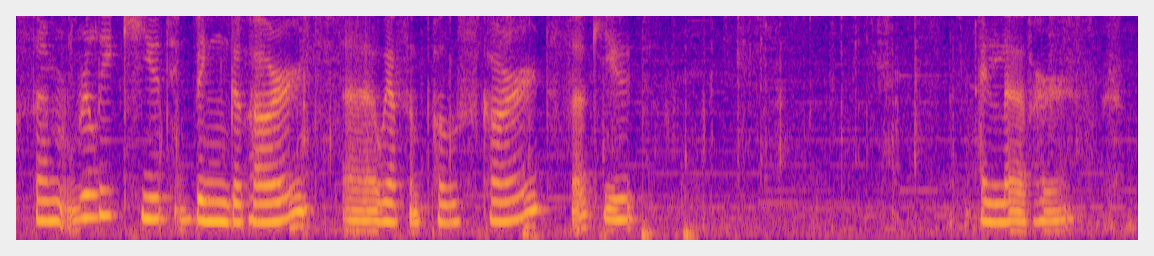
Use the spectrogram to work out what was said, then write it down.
some really cute bingo cards. Uh, we have some postcards, so cute. I love her.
